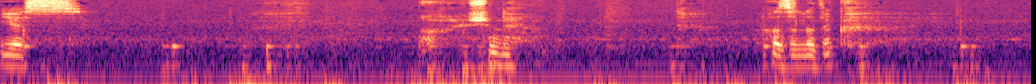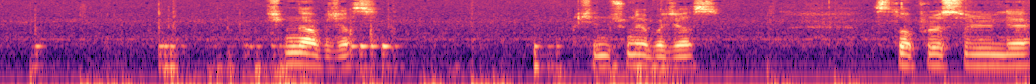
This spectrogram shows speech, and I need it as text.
yes. Şimdi hazırladık. Şimdi ne yapacağız? Şimdi şunu yapacağız. Stop usulüyle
